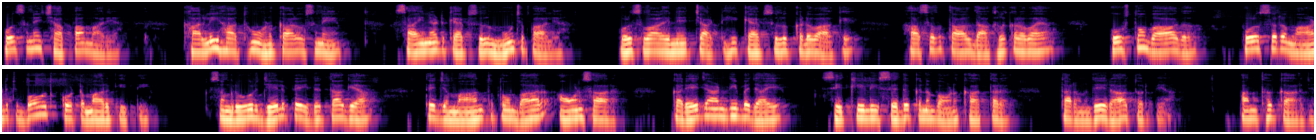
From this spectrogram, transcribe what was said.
ਪੁਲਿਸ ਨੇ ਛਾਪਾ ਮਾਰਿਆ। ਖਾਲੀ ਹੱਥ ਹੋਣ ਕਰ ਉਸਨੇ ਸਾਈਨਡ ਕੈਪਸੂਲ ਮੂੰਹ 'ਚ ਪਾ ਲਿਆ। ਪੁਲਿਸ ਵਾਲੇ ਨੇ ਝੱਟ ਹੀ ਕੈਪਸੂਲ ਕਢਵਾ ਕੇ ਹਸਪਤਾਲ ਦਾਖਲ ਕਰਵਾਇਆ। ਉਸ ਤੋਂ ਬਾਅਦ ਪੁਲਿਸ ਰਿਮਾਂਡ 'ਚ ਬਹੁਤ ਕੁੱਟਮਾਰ ਕੀਤੀ। ਸੰਗਰੂਰ ਜੇਲ੍ਹ ਭੇਜ ਦਿੱਤਾ ਗਿਆ ਤੇ ਜ਼ਮਾਨਤ ਤੋਂ ਬਾਹਰ ਆਉਣ ਸਾਰ ਘਰੇ ਜਾਣ ਦੀ ਬਜਾਏ ਸਿੱਖੀ ਲਈ ਸਿੱਧਕ ਨਿਭਾਉਣ ਖਾਤਰ ਧਰਮ ਦੇ ਰਾਹ ਤੁਰ ਪਿਆ। ਪੰਥਕ ਕਾਰਜ।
